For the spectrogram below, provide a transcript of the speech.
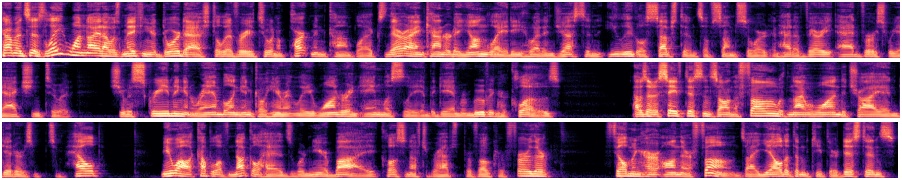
Comment says, late one night I was making a DoorDash delivery to an apartment complex. There I encountered a young lady who had ingested an illegal substance of some sort and had a very adverse reaction to it. She was screaming and rambling incoherently, wandering aimlessly, and began removing her clothes. I was at a safe distance on the phone with 911 to try and get her some, some help. Meanwhile, a couple of knuckleheads were nearby, close enough to perhaps provoke her further, filming her on their phones. I yelled at them to keep their distance.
